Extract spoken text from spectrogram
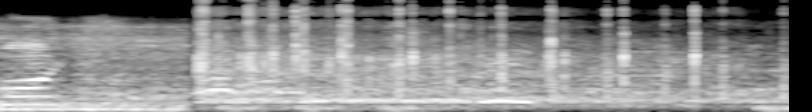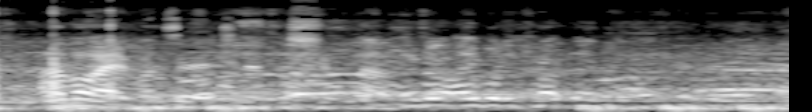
boys. I love how everyone's urging him to shoot now. I would have cut them. Yeah.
